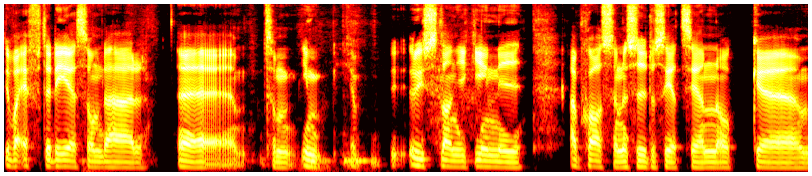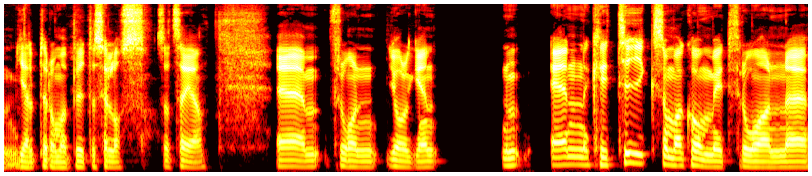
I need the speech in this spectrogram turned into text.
det var efter det som det här eh, som in, Ryssland gick in i Abchazien och Sydossetien och eh, hjälpte dem att bryta sig loss, så att säga, eh, från Georgien. Mm, en kritik som har kommit från eh,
